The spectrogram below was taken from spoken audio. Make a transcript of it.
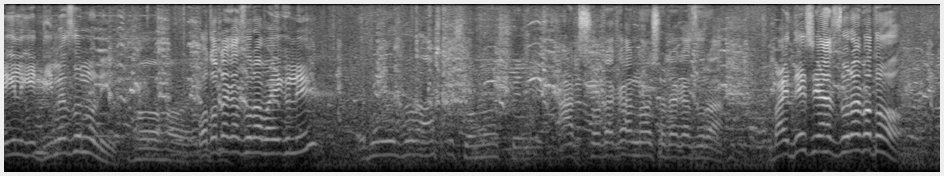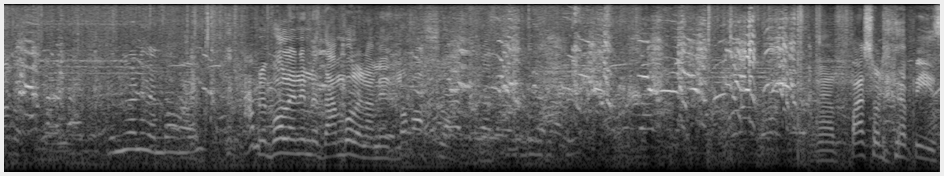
এগুলি কি ডিমের জন্য নি? হ্যাঁ হ্যাঁ। কত টাকা জোড়া ভাই এগুলি? আটশো টাকা নয়শো টাকা জোড়া। ভাই দেশি হাঁস জোড়া কত? আপনি বলেন এমনি দাম বলেন আমি। হ্যাঁ, পাঁচশো টাকা পিস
